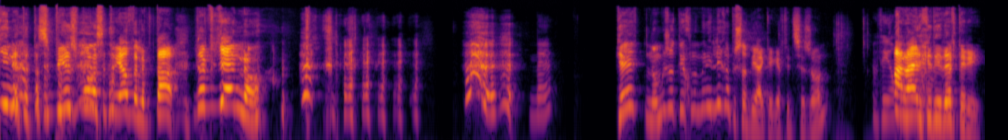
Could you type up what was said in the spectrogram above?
γίνεται. Τα πιέζουμε όλα σε 30 λεπτά. Δεν βγαίνω. Ναι. Και νομίζω ότι έχουν μείνει λίγα επεισοδιάκια για αυτή τη σεζόν. Δύο Αλλά μάτια. έρχεται η δεύτερη.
